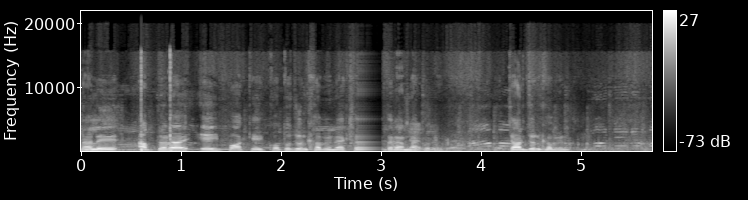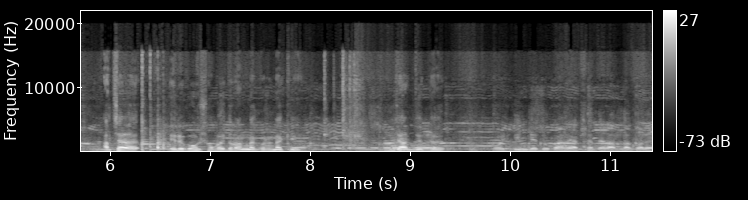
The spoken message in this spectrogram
তাহলে আপনারা এই পাকে কতজন খাবেন একসাথে রান্না করে? চারজন খাবেন? আচ্ছা এরকম সবাই তো রান্না করে নাকি? যার যেটা ওই তিনটে দোকানে একসাথে রান্না করে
